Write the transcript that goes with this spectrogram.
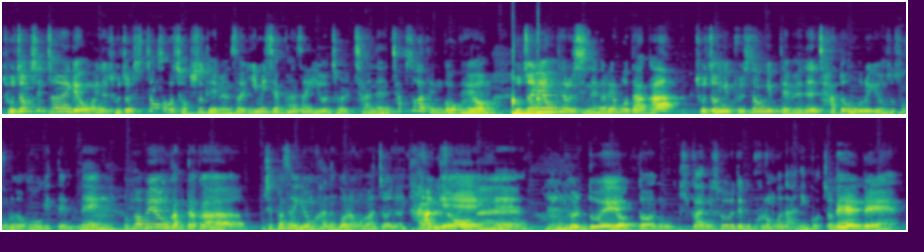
조정 신청의 경우에는 조정 신청서가 접수되면서 이미 재판상 이혼 절차는 착수가 된 거고요. 음. 조정의 형태로 진행을 해보다가 조정이 불성립되면은 자동으로 이혼 소송으로 넘어오기 때문에 음. 협의혼 갔다가 재판상 이혼 가는 거랑은 완전히 다르게. 네, 네. 음. 별도의 어떤 기간이 소요되고 그런 건 아닌 거죠. 네, 네.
